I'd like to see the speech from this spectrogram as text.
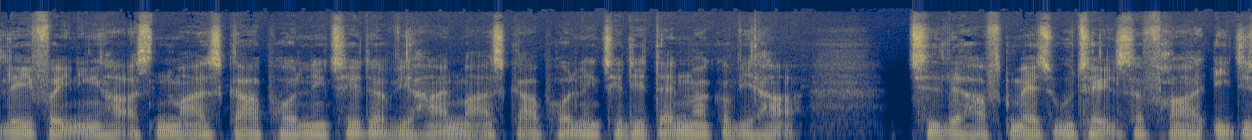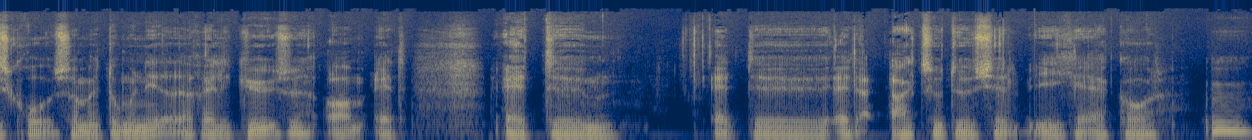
lægeforeningen har sådan en meget skarp holdning til det, og vi har en meget skarp holdning til det i Danmark, og vi har tidligere haft en masse udtalelser fra etisk råd, som er domineret af religiøse, om at, at, øh, at, øh, at aktiv dødshjælp ikke er godt. Mm.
